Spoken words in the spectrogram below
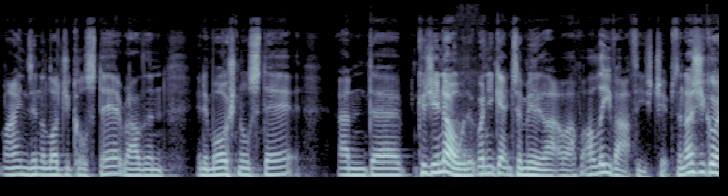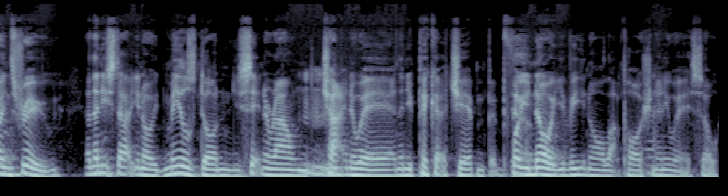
mind's in a logical state rather than an emotional state. And because you know that when you get into a meal, you're like, oh, I'll- I'll leave half these chips. And as you're going through, and then you start, you know, meal's done, you're sitting around chatting away, and then you pick at a chip, and b- before you know it, you've eaten all that portion anyway. So,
